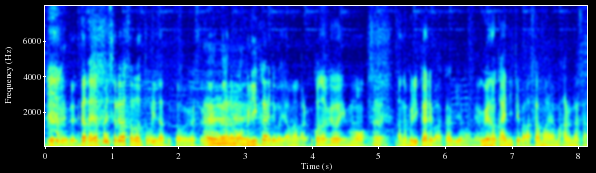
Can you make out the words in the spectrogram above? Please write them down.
だからやっぱりそれはその通りなんだと思いますよね。ええ。だからもう振り返れば山がある。この病院もはいあの振り返れば赤城山ね。上の階に行けば浅間山春名山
